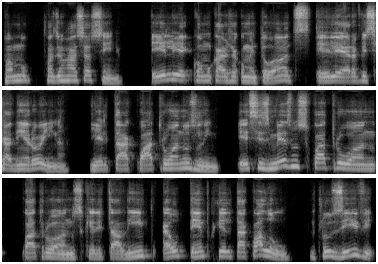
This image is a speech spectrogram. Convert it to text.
Vamos fazer um raciocínio. Ele, como o cara já comentou antes, ele era viciado em heroína. E ele tá há quatro anos limpo. Esses mesmos quatro, an quatro anos que ele tá limpo é o tempo que ele tá com a Lu. Inclusive,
